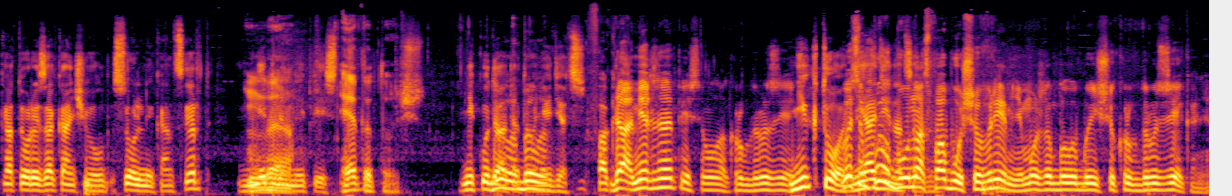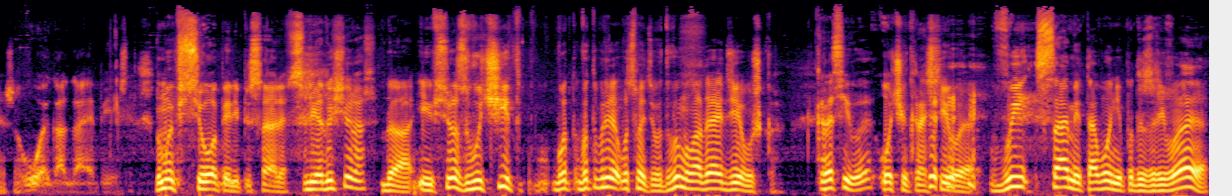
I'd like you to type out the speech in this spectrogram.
который заканчивал сольный концерт медленной Да. песни. Это точно. Никуда Было, от этого было. не деться. Факт. Да, медленная песня была «Круг друзей». Никто, Ну, Если ни один бы у нас побольше времени, можно было бы еще «Круг друзей», конечно. Ой, какая песня. Но мы все переписали. В следующий раз. Да, и все звучит. Вот, вот, например, вот смотрите, вот вы молодая девушка, Красивая. очень красивая. Вы сами того не подозревая,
